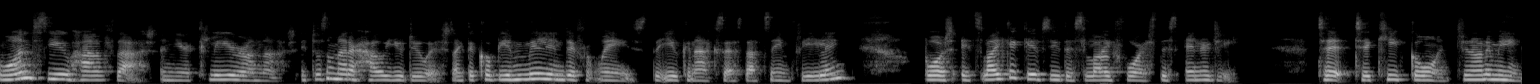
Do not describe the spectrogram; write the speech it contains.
once you have that and you're clear on that, it doesn't matter how you do it. Like there could be a million different ways that you can access that same feeling, but it's like it gives you this life force, this energy to to keep going. Do you know what I mean?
